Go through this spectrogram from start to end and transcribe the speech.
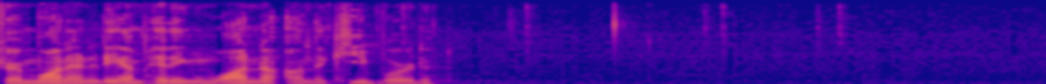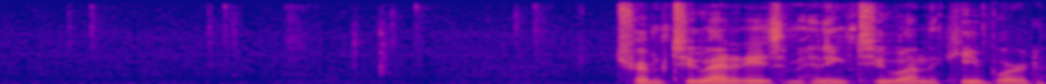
Trim one entity, I'm hitting one on the keyboard. Trim two entities, I'm hitting two on the keyboard.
